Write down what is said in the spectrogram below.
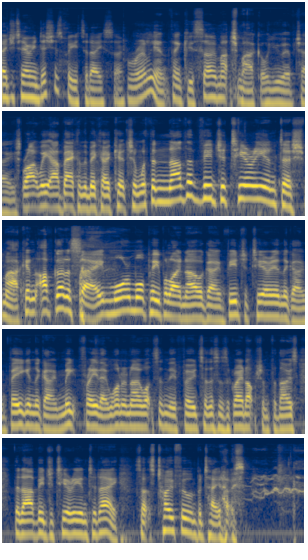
vegetarian dishes for you today. So. Brilliant. Thank you so much, Mark. Oh, you have changed. Right, we are back in the Beko kitchen with another vegetarian dish, Mark. And I've got to say, more and more people I know are going vegetarian, they're going vegan, they're going meat free. They want to know what's in their food. So this is a great option for those that are vegetarian today. So it's tofu and potatoes.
